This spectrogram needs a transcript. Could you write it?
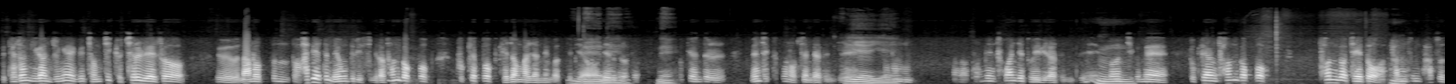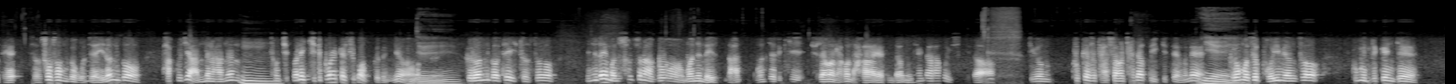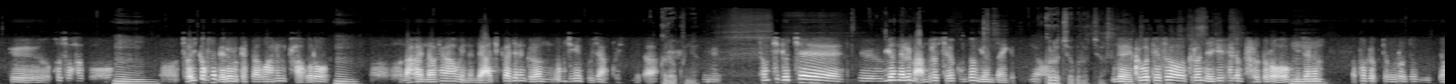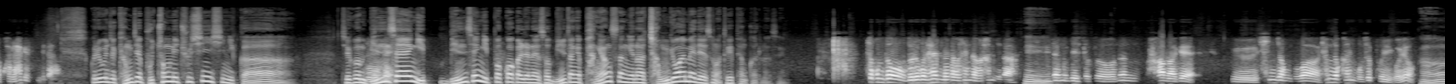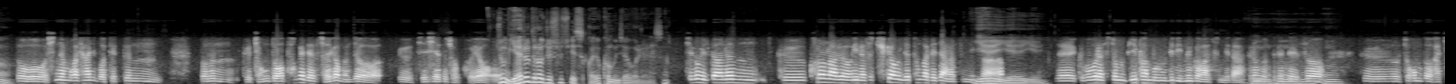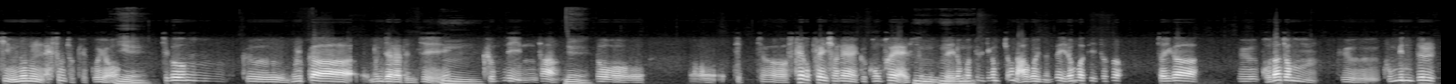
그 대선 기간 중에 그 정치 교체를 위해서 그 나눴던 또 합의했던 내용들이 있습니다. 선거법, 국회법 개정 관련된 것들이요. 네, 네. 예를 들어서 네. 국회의원들 면책특권 없앤다든지 예, 예. 또는 어, 국민 소환제 도입이라든지 음. 또는 지금의 국회의원 선거법 선거제도 음. 단순 다수 대, 저 소선거구제 이런 거 바꾸지 않는 한은 음, 정치권의 기득권을 뺄 수가 없거든요. 네. 그런 것에 있어서 민주당이 먼저 솔선하고 먼저 내, 나, 먼저 이렇게 주장을 하고 나가야 된다고 생각을 하고 있습니다. 지금 국회에서 다수당을 찾아오고 있기 때문에 예. 그런 모습 보이면서 국민들께 이제 그 호소하고 음, 어, 저희 거부터 내려놓겠다고 하는 각오로 음, 어, 나가야 된다고 생각하고 있는데 아직까지는 그런 움직임이 보이지 않고 있습니다. 그렇군요. 그 정치 교체 그 위원회를 만들어서 제가 공동위원장이거든요. 그렇죠, 그렇죠. 네, 그곳에서 그런 얘기를 좀 다루도록 음. 이제는 본격적으로 좀 역할을 하겠습니다. 그리고 이제 경제부총리 출신이시니까 지금 네네. 민생 입, 민생 입법과 관련해서 민주당의 방향성이나 정교함에 대해서는 어떻게 평가를 하세요? 조금 더 노력을 해야 된다고 생각을 합니다. 예. 민생 문제에 있어서는 과감하게 그 신정부와 협력하는 모습 보이고요. 어, 또 신정부가 생각하지 못했던 또는 그 정도와 폭에 대해서 저희가 먼저 그 제시해도 좋고요. 좀 예를 들어 주실 수 있을까요? 그 문제와 관련해서? 지금 일단은 그 코로나로 인해서 추경 이제 통과되지 않았습니까? 예, 예, 예. 네, 그 부분에서 좀 미흡한 부분들이 있는 것 같습니다. 그런 어, 것들에 어, 대해서 어, 어. 그 조금 더 같이 의논을 했으면 좋겠고요. 예. 지금 그 물가 문제라든지 음, 금리 인상 네. 또 어, 디- 저 스태그플레이션의 그 공포의 S 음, 문제 음, 이런 음. 것들이 지금 쭉 나오고 있는데 이런 것에 있어서 저희가 그 보다 좀 그 국민들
